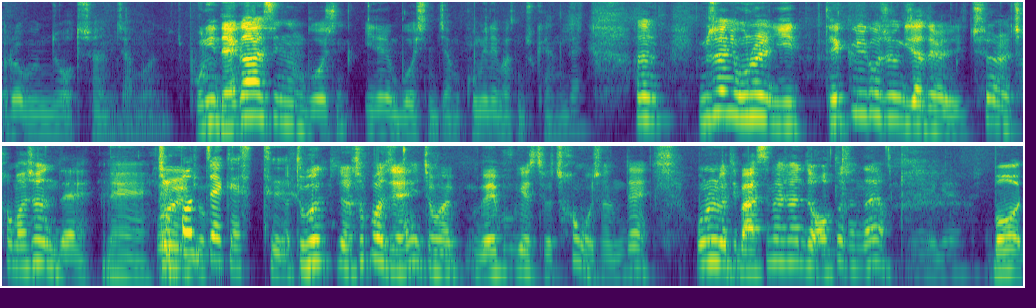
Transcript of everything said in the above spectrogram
여러분 좀 어떠셨는지 한번 본인 내가 할 수 있는 무엇이 일은 무엇인지 한번 고민해봤으면 좋겠는데 하여튼 임 소장님 오늘 이 댓글 읽어주는 기자들 출연을 처음 하셨는데 네. 첫 번째 좀- 게스트. 두 번째 첫 번째 정말 외부 게스트로 처음 오셨는데 오늘 어떻게 말씀하셨는데 어떠셨나요? 뭐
